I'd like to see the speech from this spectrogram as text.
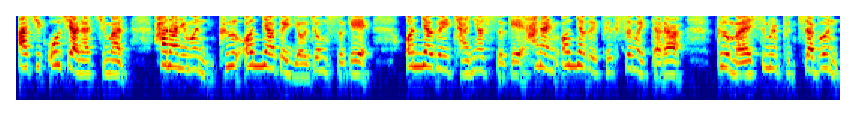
아직 오지 않았지만 하나님은 그 언약의 여정 속에 언약의 자녀 속에 하나님 언약의 백성을 따라 그 말씀을 붙잡은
